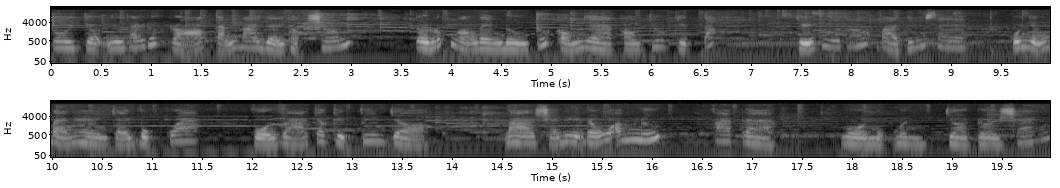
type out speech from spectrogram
tôi chợt như thấy rất rõ cảnh ba dậy thật sớm. Từ lúc ngọn đèn đường trước cổng nhà còn chưa kịp tắt, chỉ thưa thớt vài tiếng xe của những bạn hàng chạy vụt qua, vội vã cho kịp phiên chợ. Ba sẽ đi nấu ấm nước, pha trà, ngồi một mình chờ trời sáng.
